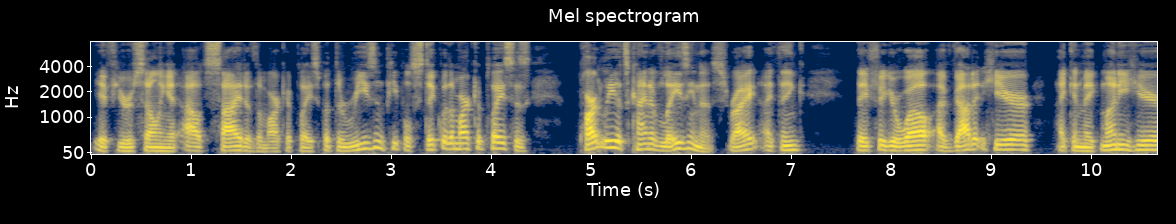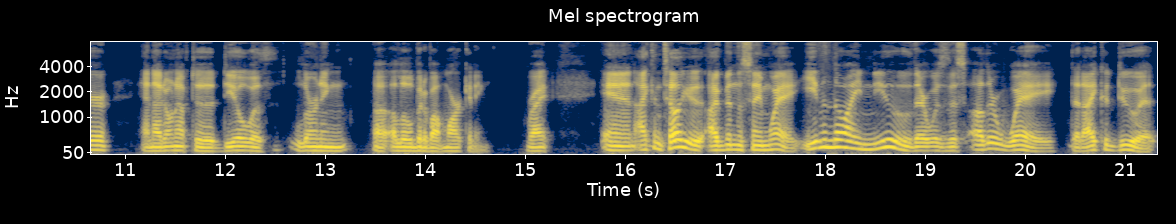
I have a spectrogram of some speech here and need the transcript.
if you're selling it outside of the marketplace. But the reason people stick with the marketplace is partly it's kind of laziness, right? I think they figure, well, I've got it here, I can make money here, and I don't have to deal with learning a, a little bit about marketing, right? And I can tell you, I've been the same way. Even though I knew there was this other way that I could do it,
